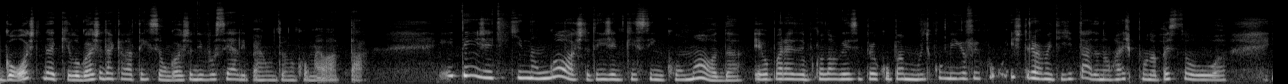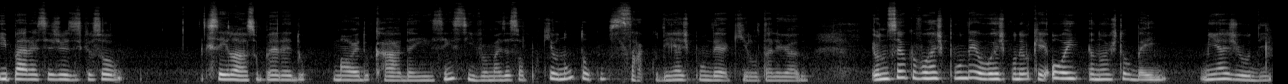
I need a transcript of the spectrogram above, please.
gosta daquilo, gosta daquela atenção, gosta de você ali perguntando como ela tá. E tem gente que não gosta, tem gente que se incomoda. Eu, por exemplo, quando alguém se preocupa muito comigo, eu fico extremamente irritada, não respondo a pessoa. E parece às vezes que eu sou sei lá, super edu mal educada e insensível, mas é só porque eu não tô com saco de responder aquilo, tá ligado? Eu não sei o que eu vou responder, eu vou responder o quê? Oi, eu não estou bem, me ajude.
